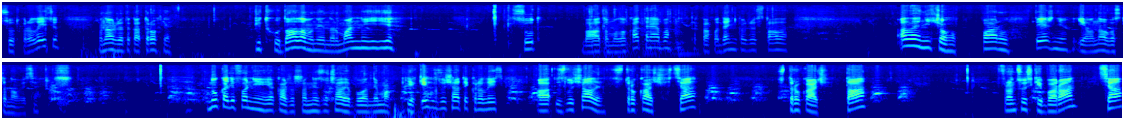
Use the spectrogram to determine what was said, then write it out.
суд кролицю. Вона вже така трохи підхудала, вони нормально її. Суд, багато молока треба, така ходенька вже стала. Але нічого, пару тижнів і вона восстановиться. Ну, Каліфорнії я кажу, що не злучали, бо нема яких злучати кролиць, а злучали строкач ця, строкач та, французький баран, ця,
